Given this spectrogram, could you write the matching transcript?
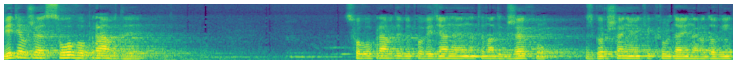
Wiedział, że słowo prawdy, słowo prawdy wypowiedziane na temat grzechu, zgorszenia, jakie król daje narodowi,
